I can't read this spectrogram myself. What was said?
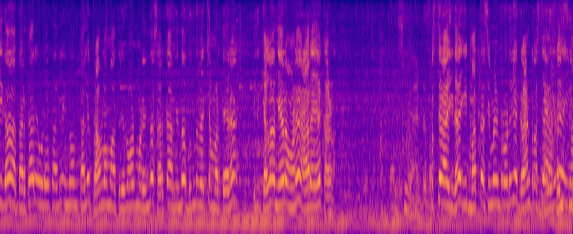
ಈಗ ತರಕಾರಿ ಹೊಡೆಯೋಕ್ಕಾಗಲಿ ಇನ್ನೊಂದು ಕಾಲಿ ಪ್ರಾಬ್ಲಮ್ ಆತ್ರಿ. ರೋಡ್ ಮಾಡಿಂದ ಸರ್ಕಾರದಿಂದ ದುಂದು ವೆಚ್ಚ ಮಾಡ್ತಿದ್ದಾರೆ ಇದಕ್ಕೆಲ್ಲ ನೇರ ಹೊಣೆ ಆರೆಯೇ ಕಾರಣ. ರಸ್ತೆ ಆಗಿದೆ. ಈಗ ಮತ್ತೆ ಸಿಮೆಂಟ್ ರೋಡಿಗೆ ಗ್ರಾಂಟ್ ರಸ್ತೆ ಆಗಿದೆ. ಈಗ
